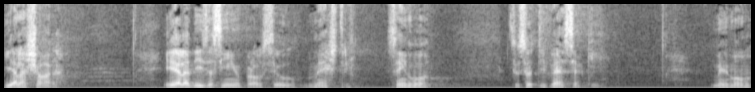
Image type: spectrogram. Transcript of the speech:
E ela chora. E ela diz assim para o seu mestre: Senhor, se o senhor tivesse aqui, meu irmão,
